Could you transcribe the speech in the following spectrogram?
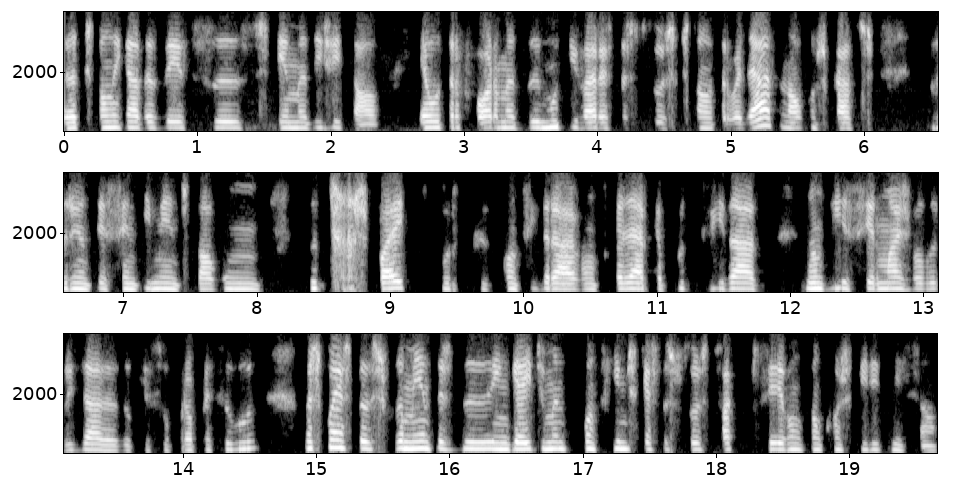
uh, que estão ligadas a esse sistema digital. É outra forma de motivar estas pessoas que estão a trabalhar, em alguns casos poderiam ter sentimentos de algum de desrespeito, porque consideravam se calhar que a produtividade não devia ser mais valorizada do que a sua própria saúde, mas com estas ferramentas de engagement conseguimos que estas pessoas de facto percebam que estão com espírito de missão.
